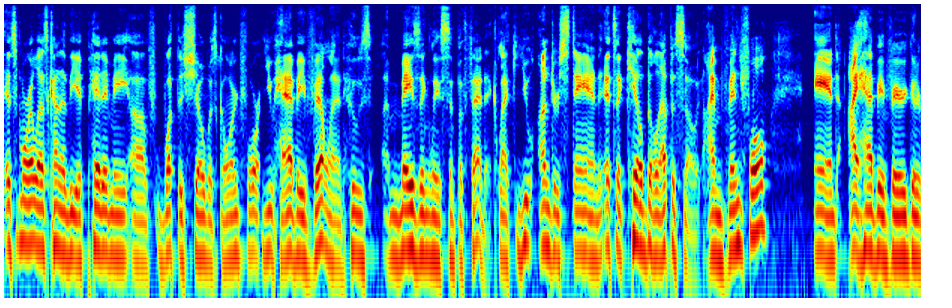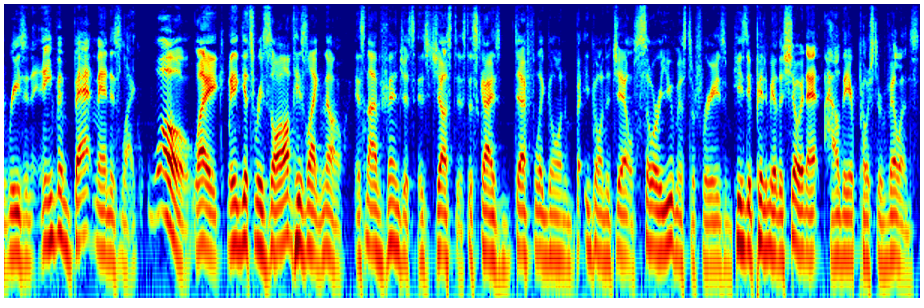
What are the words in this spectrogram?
it's more or less kind of the epitome of what the show was going for. You have a villain who's amazingly sympathetic. Like you understand it's a Kill Bill episode. I'm vengeful and I have a very good reason. And even Batman is like, whoa, like when it gets resolved, he's like, no, it's not vengeance, it's justice. This guy's definitely going to going to jail. So are you, Mr. Freeze. He's the epitome of the show and that how they approach their villains.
